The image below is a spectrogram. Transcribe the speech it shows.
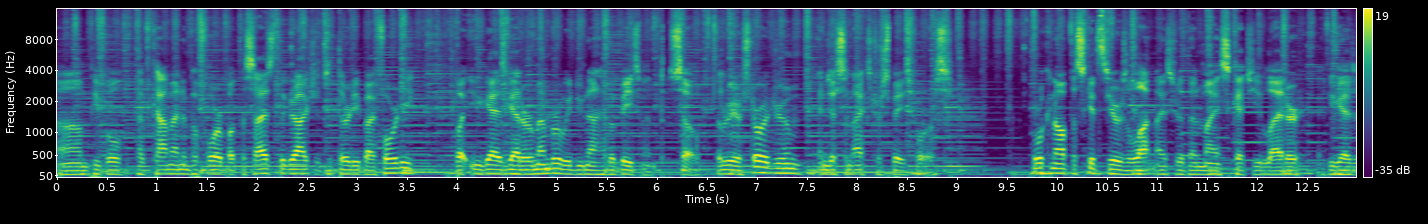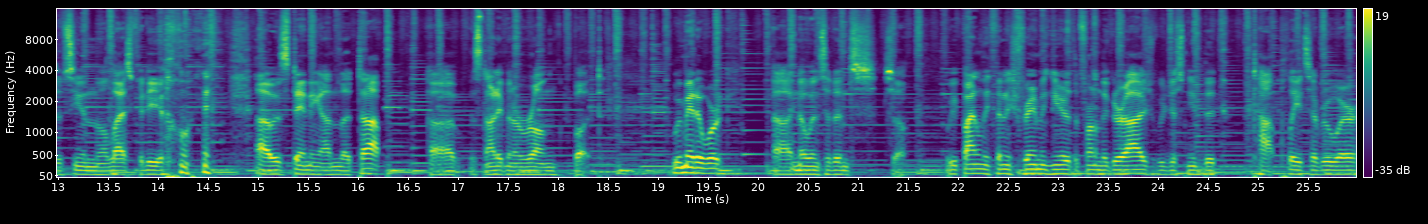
Um, people have commented before about the size of the garage. It's a 30 by 40, but you guys got to remember we do not have a basement. So it'll be our storage room and just some extra space for us. Working off the skid steer is a lot nicer than my sketchy ladder. If you guys have seen the last video, I was standing on the top. Uh, it's not even a rung, but we made it work uh, no incidents. So we finally finished framing here at the front of the garage. We just need the top plates everywhere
